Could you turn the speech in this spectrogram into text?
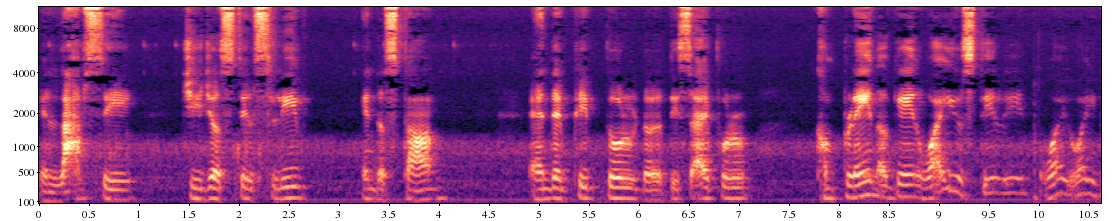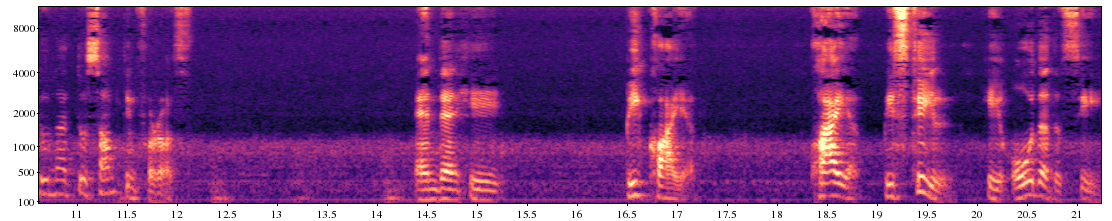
in Lapsi, Jesus still sleep in the storm, and then people, the disciple complain again why you stealing why why you do not do something for us? And then he be quiet. Quiet. Be still. He ordered the sea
